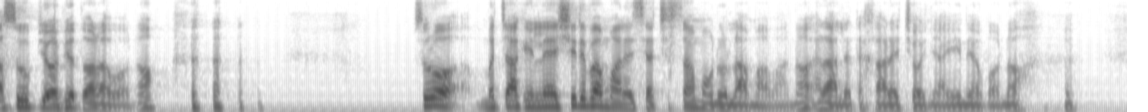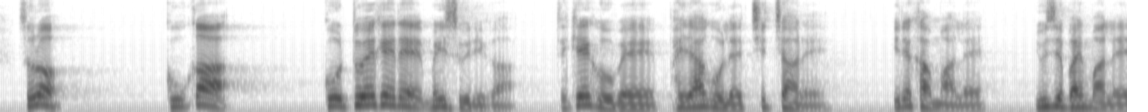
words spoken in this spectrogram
အဆိုးပျော်ဖြစ်သွားတာပေါ့နော် ဆိုတော့မကြခင်လဲရှေ့တစ်ပတ်မှာလဲဆရာချစ်စမ်းမောင်တို့လာမှာပါเนาะအဲ့ဒါလဲတခါလဲကြော်ညာရင်းနဲ့ပေါ့เนาะဆိုတော့ကိုကကိုတွဲခဲ့တဲ့မိတ်ဆွေတွေကတကယ်ကိုပဲဖះကိုလည်းချစ်ကြတယ်ပြီးတဲ့ခါမှာလဲ music ဘိုင်းမှာလဲ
